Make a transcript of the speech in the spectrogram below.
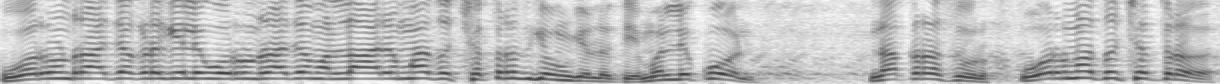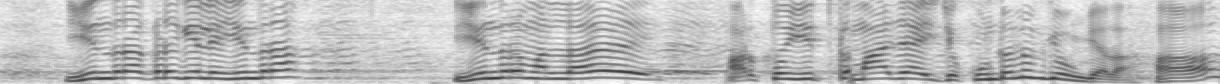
वरुण राजाकडे गेले वरुण राजा म्हणला अरे माझं छत्रच घेऊन गेलं ते. म्हणले कोण? नकरासूर. वरुणाचं छत्र. इंद्राकडे गेले. इंद्रा? इंद्र म्हणला अरे तो इतकं माझ्या आईचे कुंडलच घेऊन गेला. हा?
